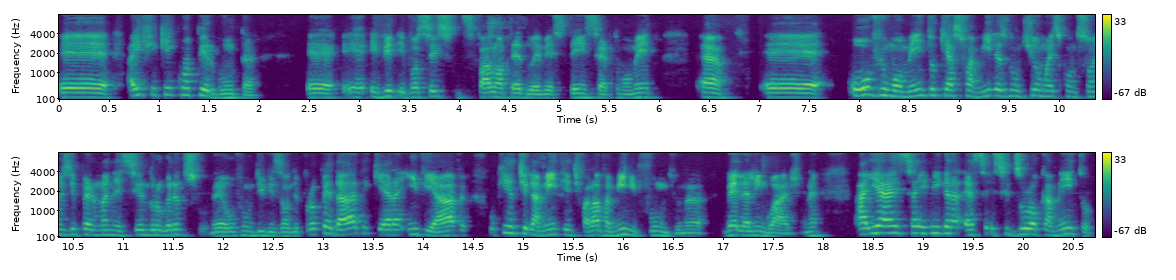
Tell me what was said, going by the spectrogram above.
É, aí fiquei com a pergunta. É, é, vocês falam até do MST em certo momento. É, é houve um momento que as famílias não tinham mais condições de permanecer no Rio Grande do Sul. Né? Houve uma divisão de propriedade que era inviável, o que antigamente a gente falava minifúndio, na velha linguagem. Né? Aí essa imigra... esse deslocamento,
